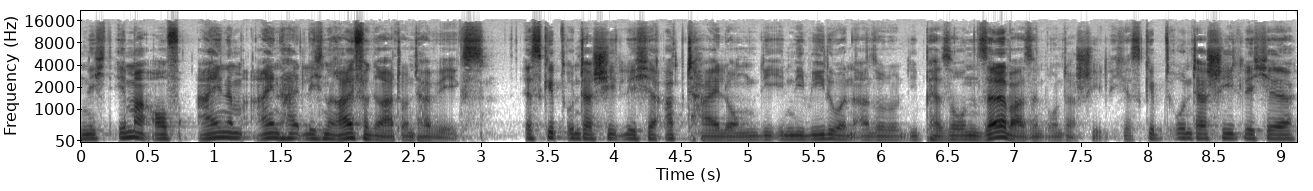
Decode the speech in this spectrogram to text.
nicht immer auf einem einheitlichen Reifegrad unterwegs. Es gibt unterschiedliche Abteilungen, die Individuen, also die Personen selber sind unterschiedlich. Es gibt unterschiedliche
